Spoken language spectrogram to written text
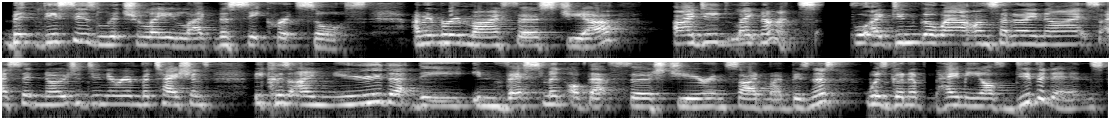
but this is literally like the secret sauce. I remember in my first year, I did late nights. I didn't go out on Saturday nights. I said no to dinner invitations because I knew that the investment of that first year inside my business was going to pay me off dividends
